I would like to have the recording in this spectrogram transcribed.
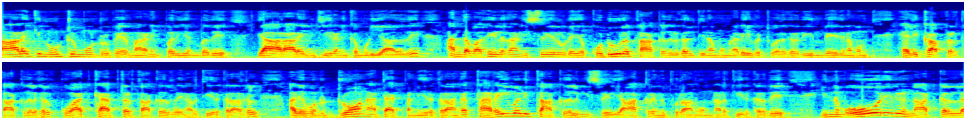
நாளைக்கு நூற்றி மூன்று பேர் மரணிப்பது என்பது யாராலையும் ஜீரணிக்க முடியாதது. அந்த வகையில் தான் இஸ்ரேலுடைய கொடூர தாக்குதல்கள் தினமும் நடைபெற்று வருகிறது. இன்றைய தினமும் ஹெலிகாப்டர் தாக்குதல்கள் குவாட் கேப்டர் தாக்குதல்களை நடத்தி இருக்கிறார்கள் அதே போன்று ட்ரோன் அட்டாக் பண்ணியிருக்கிறாங்க. தரைவழி தாக்குதலும் இஸ்ரேலிய ஆக்கிரமிப்பு ராணுவம் நடத்தி இருக்கிறது இன்னும் ஓரிரு நாட்கள்ல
